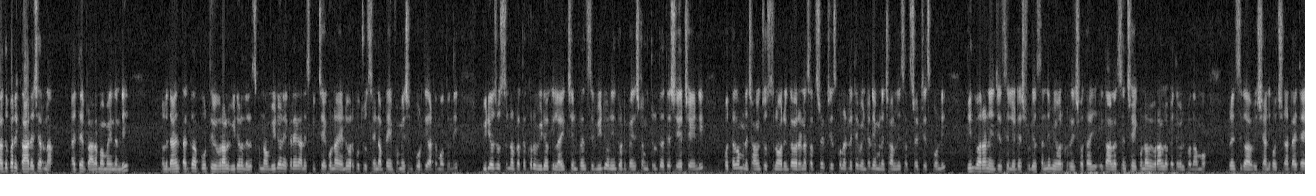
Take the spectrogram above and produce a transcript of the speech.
తదుపరి కార్యాచరణ అయితే ప్రారంభమైందండి. మళ్ళీ దానికి తగ్గ పూర్తి వివరాలు వీడియోలో తెలుసుకుందాం. వీడియోని ఎక్కడే కానీ స్కిప్ చేయకుండా ఎండ్ వరకు చూసేయండి. అప్పుడే ఇన్ఫర్మేషన్ పూర్తిగా అర్థమవుతుంది. వీడియో చూస్తున్న ప్రతి ఒక్కరు వీడియోకి లైక్ చేయండి ఫ్రెండ్స్. వీడియోని తోటి పెంచిన మిత్రులతో అయితే షేర్ చేయండి. కొత్తగా మన ఛానల్ చూస్తున్నవారు ఇంకా ఎవరైనా సబ్స్క్రైబ్ చేసుకున్నట్లయితే వెంటనే మన ఛానల్ని సబ్స్క్రైబ్ చేసుకోండి. దీని ద్వారా నేను చేసే లేటెస్ట్ వీడియోస్ అన్నీ మీ వరకు రీచ్ అవుతాయి. ఇక ఆలస్యం చేయకుండా వివరాల్లోకి అయితే వెళ్ళిపోదాము. ఫ్రెండ్స్గా విషయానికి వచ్చినట్లయితే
